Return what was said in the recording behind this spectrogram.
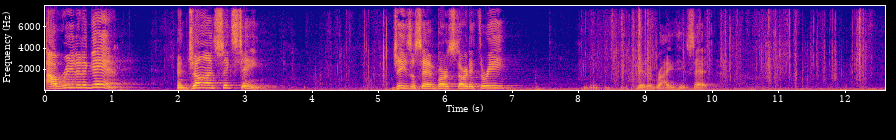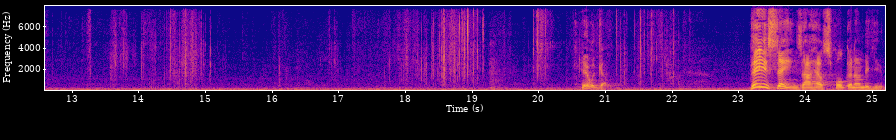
I'll read it again in John 16. Jesus said in verse 33, let me get it right. He said, Here we go. These things I have spoken unto you,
